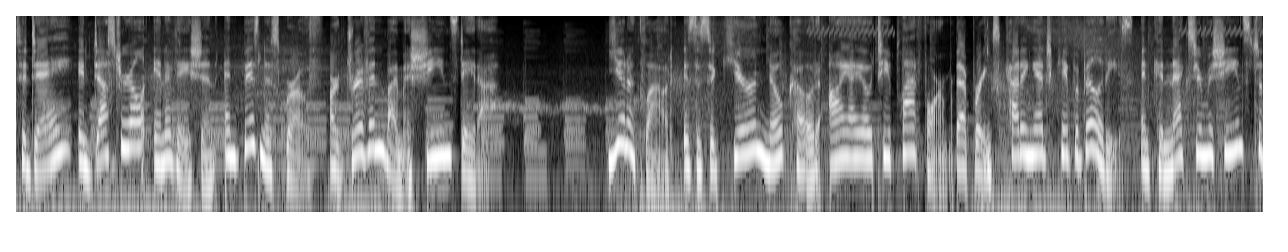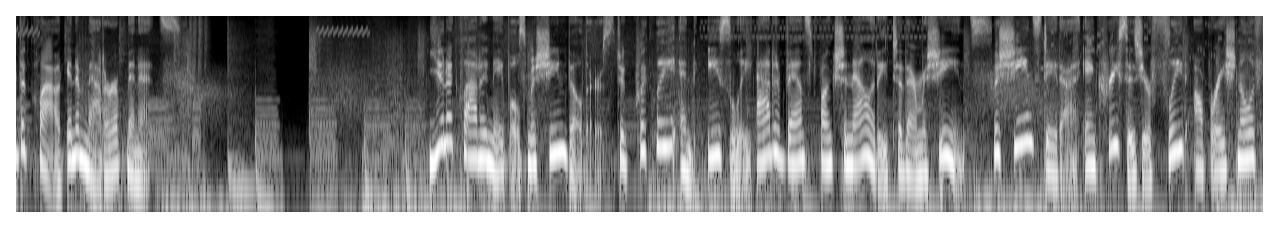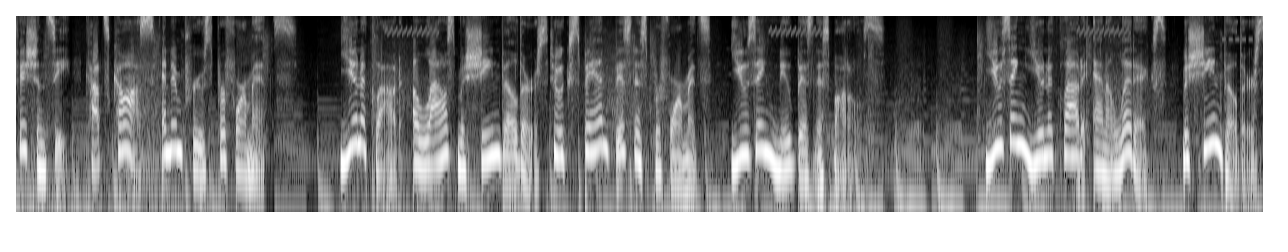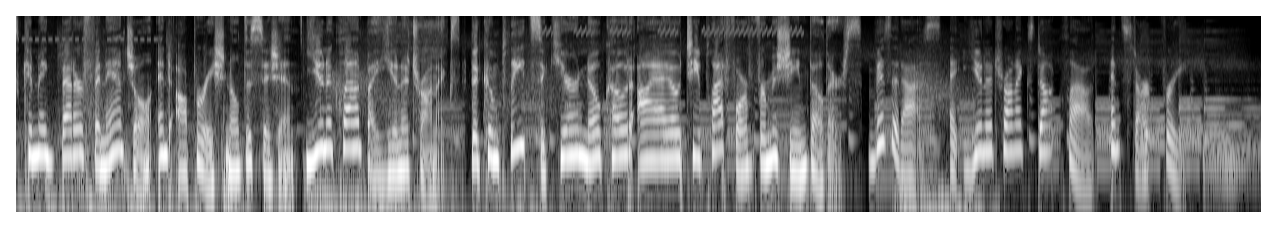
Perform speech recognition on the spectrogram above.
Today, industrial innovation and business growth are driven by machines data. UniCloud is a secure, no-code IIoT platform that brings cutting-edge capabilities and connects your machines to the cloud in a matter of minutes. UniCloud enables machine builders to quickly and easily add advanced functionality to their machines. Machines data increases your fleet operational efficiency, cuts costs, and improves performance. UniCloud allows machine builders to expand business performance using new business models. Using UniCloud Analytics, machine builders can make better financial and operational decisions. UniCloud by Unitronics, the complete secure no-code IIoT platform for machine builders. Visit us at unitronics.cloud and start free.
